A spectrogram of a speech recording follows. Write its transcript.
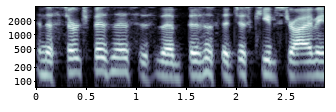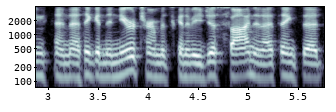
And the search business is the business that just keeps driving. And I think in the near term, it's going to be just fine. And I think that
